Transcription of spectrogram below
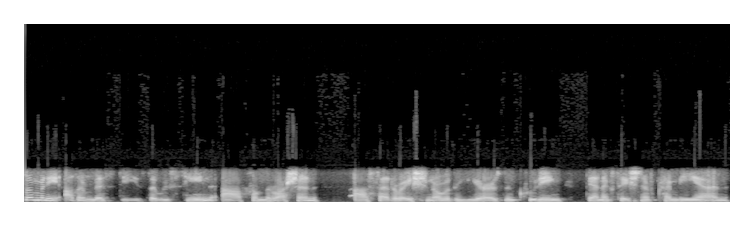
so many other misdeeds that we've seen uh, from the Russian uh, Federation over the years, including the annexation of Crimea and,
